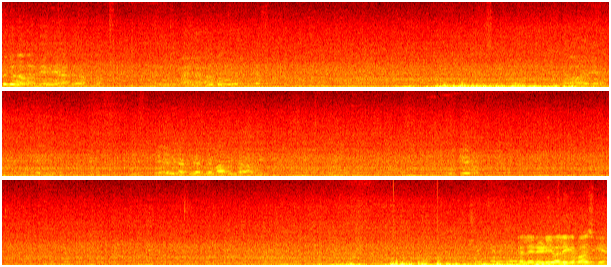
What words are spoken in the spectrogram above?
पे क्यों लगा देने यार जरा अपना तो तो हुआ लगा दे भी बाद ही लगा दी ओके पहले रेडी वाले के पास गया,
